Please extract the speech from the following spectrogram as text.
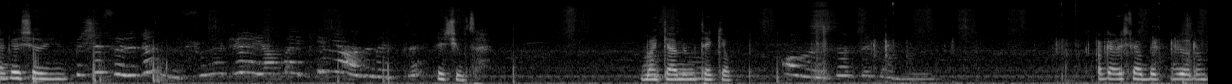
Arkadaşlar Bir şey söyleyeceğim mi? Sunucuya yapmaya kim yardım etti? hiç kimse. Ben kendimi tek yaptım. Arkadaşlar bekliyorum.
